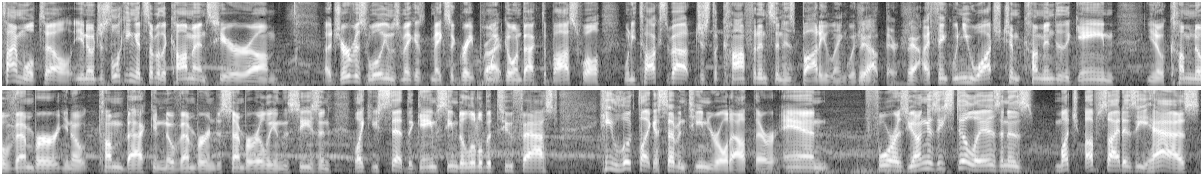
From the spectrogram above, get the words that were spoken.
time will tell. You know, just looking at some of the comments here. Um, uh, Jervis Williams make a, makes a great point Right. going back to Boswell when he talks about just the confidence in his body language Yeah, out there. yeah. I think when you watched him come into the game, you know, come November, you know, come back in November and December early in the season, like you said, the game seemed a little bit too fast. He looked like a 17 year old out there, and for as young as he still is and as much upside as he has,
